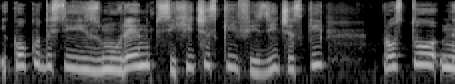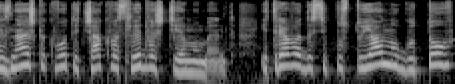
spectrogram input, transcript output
И колко да си изморен психически и физически, просто не знаеш какво те чаква следващия момент. И трябва да си постоянно готов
